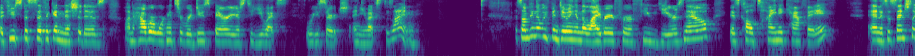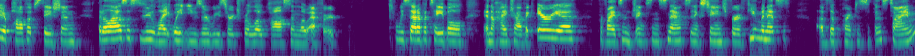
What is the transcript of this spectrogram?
a few specific initiatives on how we're working to reduce barriers to UX research and UX design. Something that we've been doing in the library for a few years now is called Tiny Cafe. And it's essentially a pop-up station that allows us to do lightweight user research for low cost and low effort. We set up a table in a high traffic area, provide some drinks and snacks in exchange for a few minutes of the participants' time.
